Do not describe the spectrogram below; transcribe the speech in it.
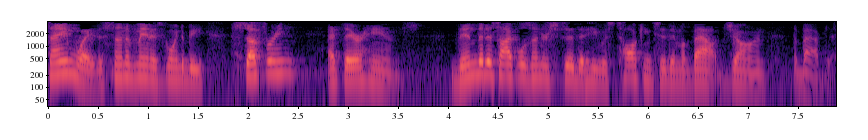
same way, the Son of Man is going to be suffering at their hands. Then the disciples understood that he was talking to them about John the Baptist.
